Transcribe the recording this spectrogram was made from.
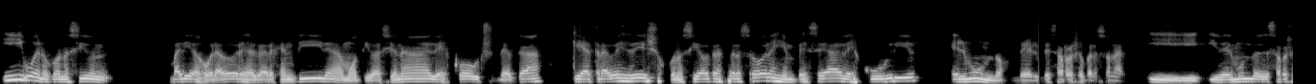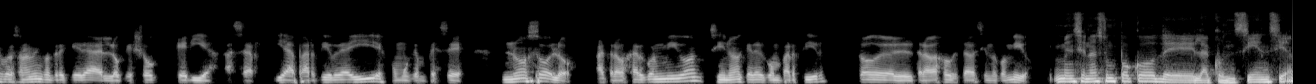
Y bueno, conocí un, varios oradores de acá de Argentina, motivacionales, coach de acá, que a través de ellos conocí a otras personas y empecé a descubrir el mundo del desarrollo personal. Y, y, del mundo del desarrollo personal me encontré que era lo que yo quería hacer. Y a partir de ahí es como que empecé no solo a trabajar conmigo, sino a querer compartir todo el trabajo que estaba haciendo conmigo. Mencionaste un poco de la conciencia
